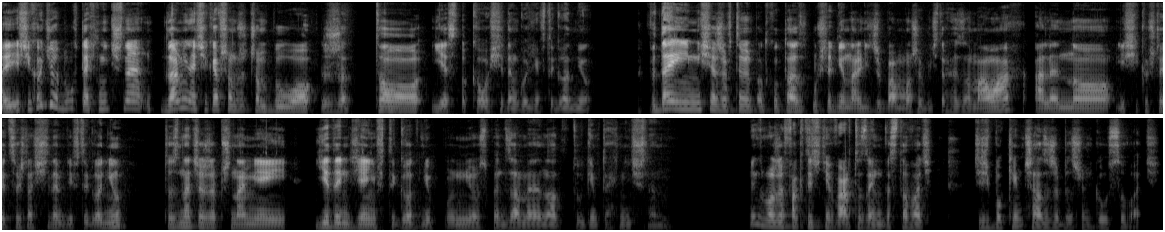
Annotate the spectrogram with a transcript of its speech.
E, jeśli chodzi o dług techniczny, dla mnie najciekawszą rzeczą było, że to jest około 7 godzin w tygodniu. Wydaje mi się, że w tym wypadku ta uśredniona liczba może być trochę za mała, ale no, jeśli kosztuje coś na 7 dni w tygodniu, to znaczy, że przynajmniej jeden dzień w tygodniu spędzamy nad długiem technicznym. Więc może faktycznie warto zainwestować gdzieś bokiem czas, żeby zacząć go usuwać.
